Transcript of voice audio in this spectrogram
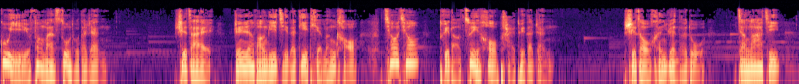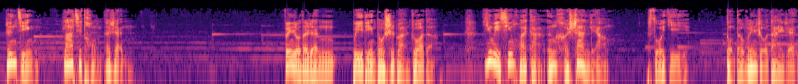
故意放慢速度的人，是在人人往里挤的地铁门口悄悄退到最后排队的人，是走很远的路，将垃圾扔进垃圾桶的人。温柔的人不一定都是软弱的。因为心怀感恩和善良，所以懂得温柔待人。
